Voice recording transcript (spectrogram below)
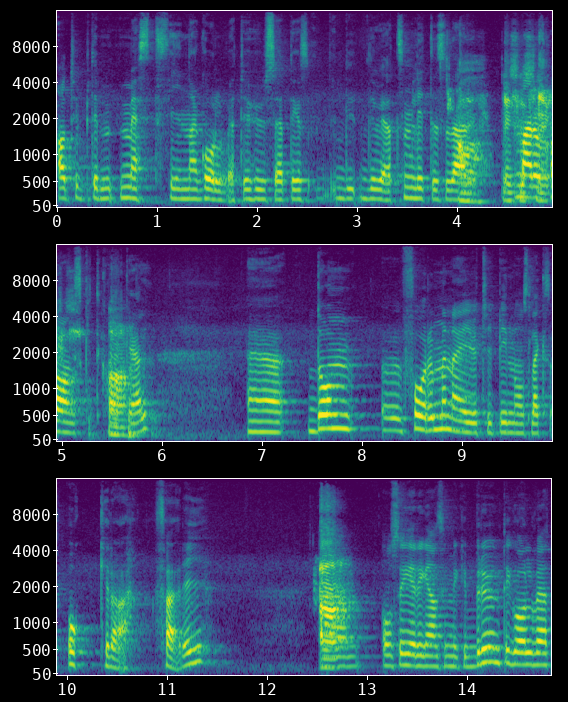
ja, typ det mest fina golvet i huset. Det är, du vet, som lite sådär ah, så marockanskt kakel. Ah. Eh, de eh, formerna är ju typ i någon slags ockra färg. Ah. Eh, och så är det ganska mycket brunt i golvet.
